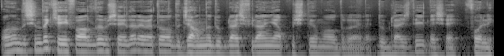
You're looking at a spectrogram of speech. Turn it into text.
Onun dışında keyif aldığım şeyler evet oldu. Canlı dublaj falan yapmışlığım oldu böyle. Dublaj değil de şey Foley.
